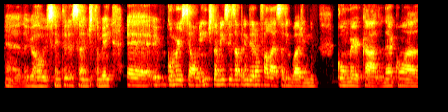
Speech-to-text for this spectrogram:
É, legal, isso é interessante também. É, comercialmente também vocês aprenderam a falar essa linguagem com o mercado, né? Com, a,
